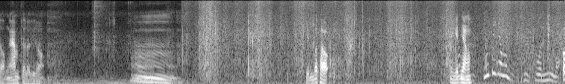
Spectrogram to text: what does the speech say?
ดอกงามตัวละพี่น้องอืมเห็นมะเท่าเห็ดหยังมันก็ยังมันถือฝนนี่แหละเอ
